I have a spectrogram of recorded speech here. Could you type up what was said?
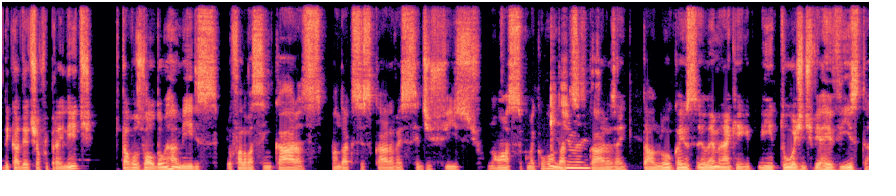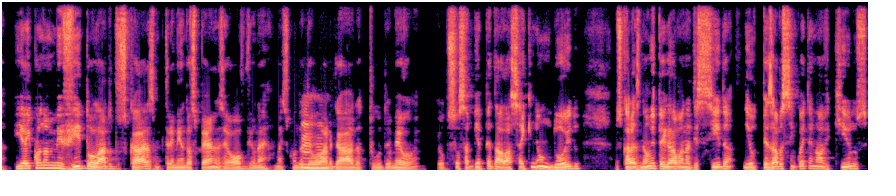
de cadete, já fui pra elite, que tava Oswaldão e Ramires. Eu falava assim, cara, andar com esses caras vai ser difícil. Nossa, como é que eu vou andar com esses caras aí? Tá louco. Aí eu, eu, lembro, né, que em Itu a gente via revista. E aí quando eu me vi do lado dos caras, tremendo as pernas, é óbvio, né? Mas quando uhum. dei a largada, tudo, meu, eu só sabia pedalar, sair que nem um doido. Os caras não me pegavam na descida. Eu pesava 59 quilos.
